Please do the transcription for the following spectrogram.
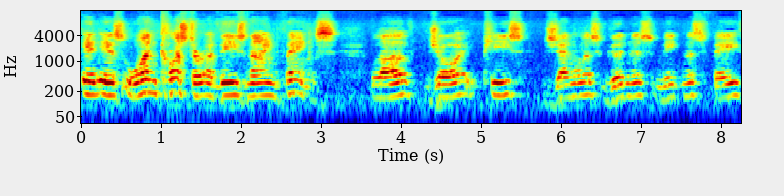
It is one cluster of these nine things love, joy, peace, gentleness, goodness, meekness, faith,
